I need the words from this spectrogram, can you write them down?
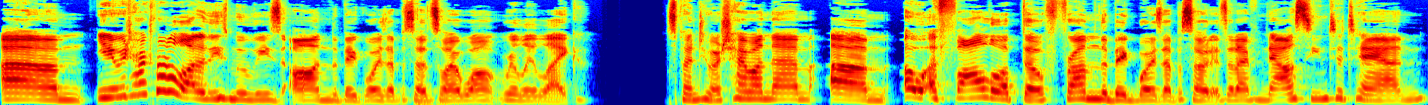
Um, you know, we talked about a lot of these movies on the Big Boys episode, so I won't really like spend too much time on them. Um, oh, a follow up though from the Big Boys episode is that I've now seen Titane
